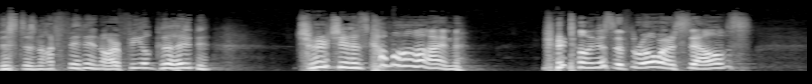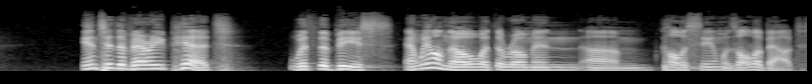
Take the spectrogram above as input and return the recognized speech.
this does not fit in our feel good churches. Come on. You're telling us to throw ourselves into the very pit with the beasts. And we all know what the Roman um, Colosseum was all about.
